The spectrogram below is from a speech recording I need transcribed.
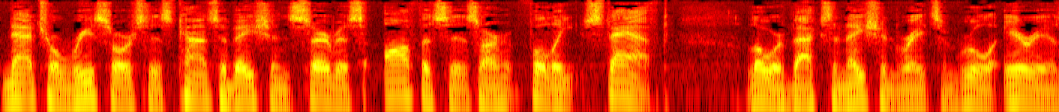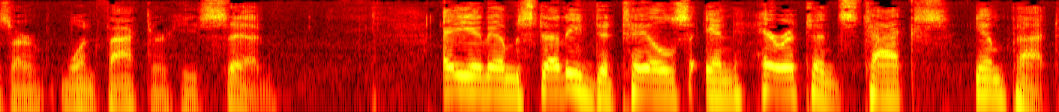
Natural Resources Conservation Service offices are fully staffed. Lower vaccination rates in rural areas are one factor, he said. A&M study details inheritance tax impact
